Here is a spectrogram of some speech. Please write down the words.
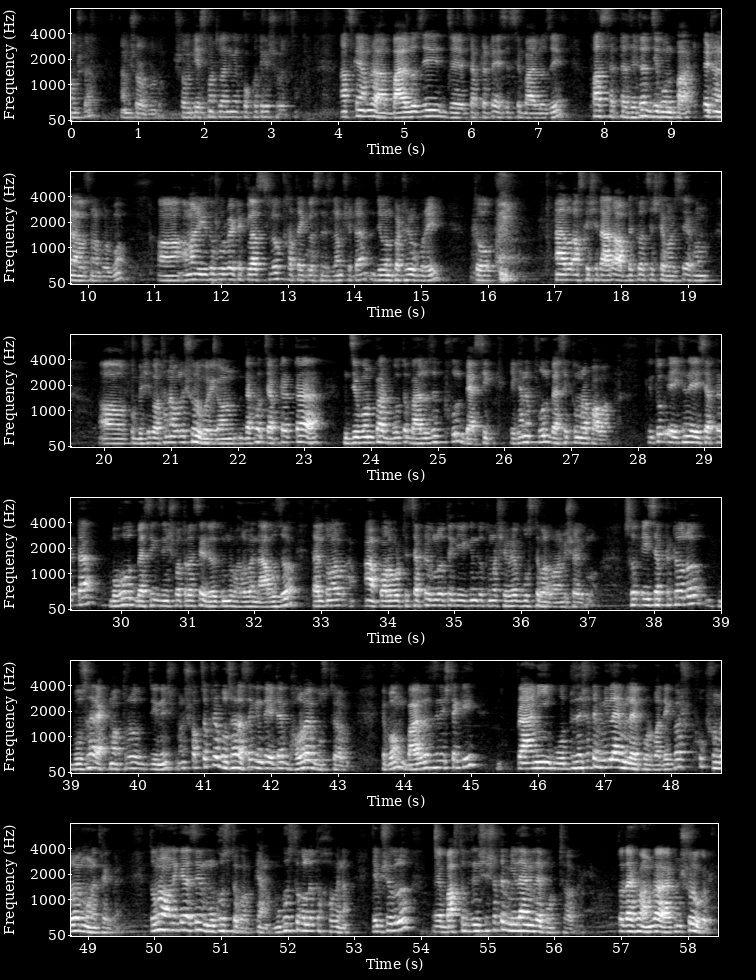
নমস্কার, আমি মণ্ডল সবাইকে স্মার্ট লার্নিং এর পক্ষ থেকে শুভেচ্ছা। আজকে আমরা বায়োলজি যে চ্যাপ্টারটা এসএসসি বায়োলজি ফার্স্ট চ্যাপ্টার যেটা, জীবন পাঠ, এটা নিয়ে আলোচনা করব। আমার ইতিপূর্বে একটা ক্লাস ছিল, খাতায় ক্লাস নিয়েছিলাম সেটা, জীবন পাঠের উপরেই। তো, আর আজকে সেটা আরও আপডেট করার চেষ্টা করছি। এখন খুব বেশি কথা না বলে শুরু করি। কারণ দেখো চ্যাপ্টারটা জীবন পাঠ বলতে বায়োলজির ফুল বেসিক এখানে ফুল বেসিক তোমরা পাবা। কিন্তু এইখানে এই চ্যাপ্টারটা বহুত বেসিক জিনিসপত্র আছে এটা যদি তোমরা ভালোভাবে না বুঝো। তাহলে তোমার পরবর্তী চ্যাপ্টারগুলোতে গিয়ে কিন্তু তোমরা সেভাবে বুঝতে পারব না বিষয়গুলো। সো এই চ্যাপ্টারটা হলো বোঝার একমাত্র জিনিস। মানে সব চ্যাপ্টার বোঝার আছে, কিন্তু এটা ভালোভাবে বুঝতে হবে। এবং বায়োলজি জিনিসটা কি? প্রাণী, উদ্ভিদের সাথে মিলাই মিলাই পড়বা, দেখবা খুব সুন্দরভাবে মনে থাকবে। তোমরা অনেকে আছে মুখস্থ করো। কেন? মুখস্থ করলে তো হবে না। এই বিষয়গুলো বাস্তব জিনিসের সাথে মিলাই মিলাই পড়তে হবে। তো দেখো আমরা এখন শুরু করি।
